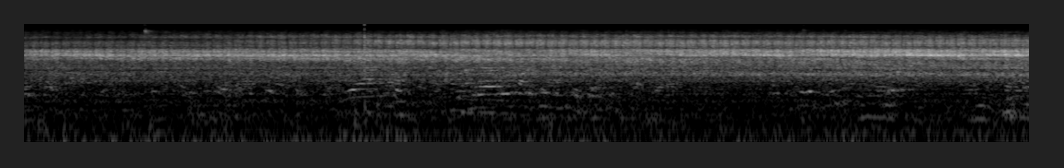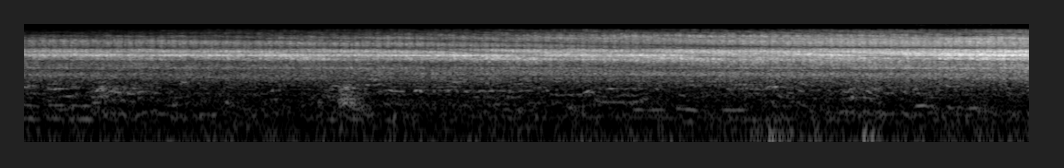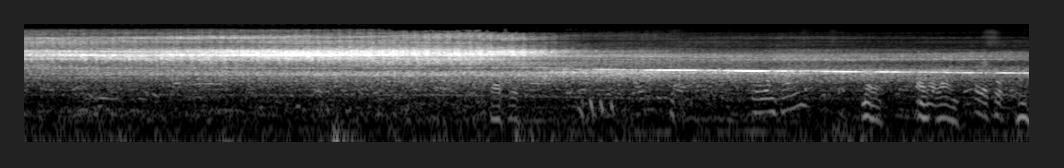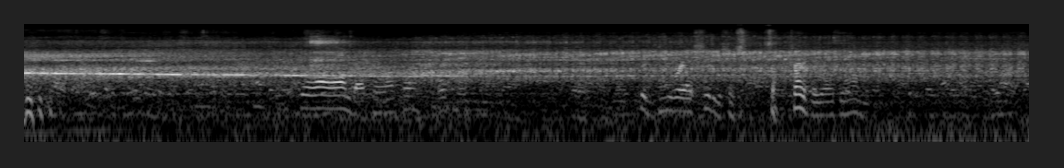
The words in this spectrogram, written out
That's it. No. Oh, no, line. Okay, They're all on back there, aren't they? Could derail cities, so, I'm trying to figure out what's wrong. That's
